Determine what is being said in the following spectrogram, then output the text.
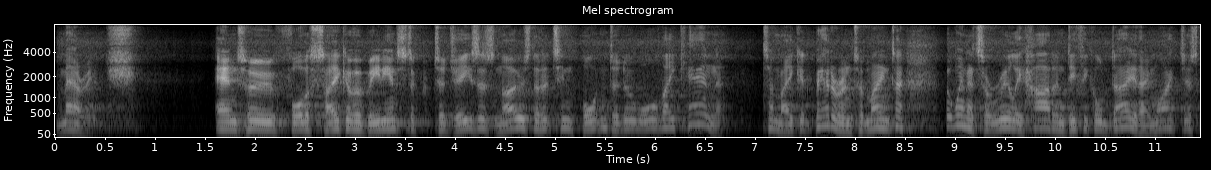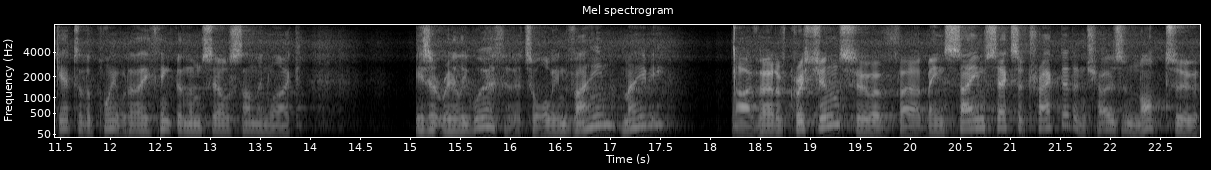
marriage and who, for the sake of obedience to, to Jesus, knows that it's important to do all they can to make it better and to maintain. But when it's a really hard and difficult day, they might just get to the point where they think to themselves something like, is it really worth it? It's all in vain, maybe. I've heard of Christians who have uh, been same sex attracted and chosen not to,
